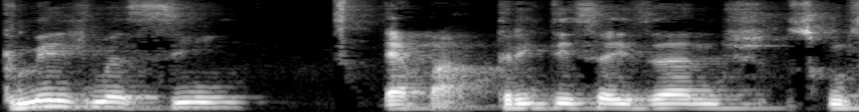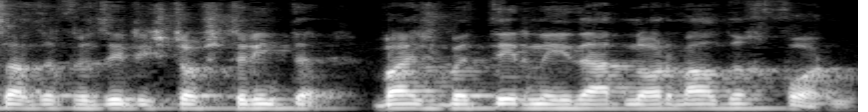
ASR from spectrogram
Que mesmo assim, é pá, 36 anos, se começares a fazer isto aos 30, vais bater na idade normal da reforma,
